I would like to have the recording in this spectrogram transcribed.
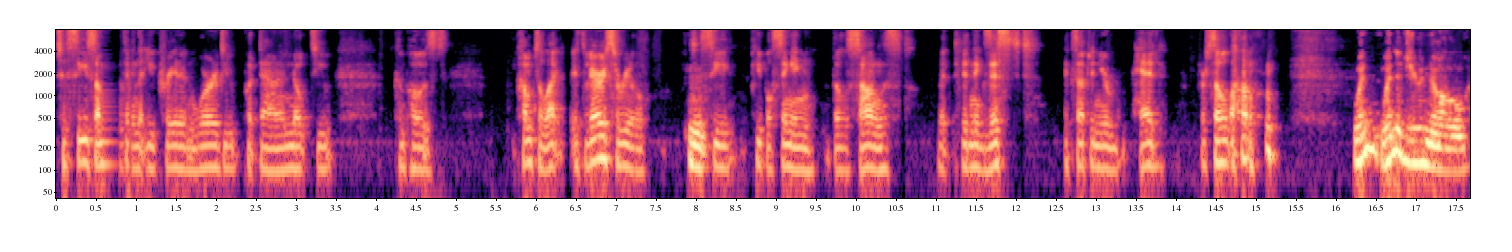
to see something that you created and words you put down and notes you composed come to life. It's very surreal mm. to hmm. see people singing those songs that didn't exist except in your head for so long. when when did you know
